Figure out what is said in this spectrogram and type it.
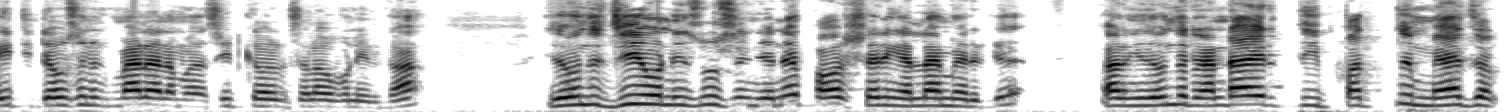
எயிட்டி தௌசண்ட்க்கு மேலே நம்ம சீட் கவருக்கு செலவு பண்ணியிருக்கோம் இது வந்து G one Isuzu engine power steering எல்லாமே இருக்குது பாருங்க இது வந்து ரெண்டாயிரத்தி பத்து மேஜர்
